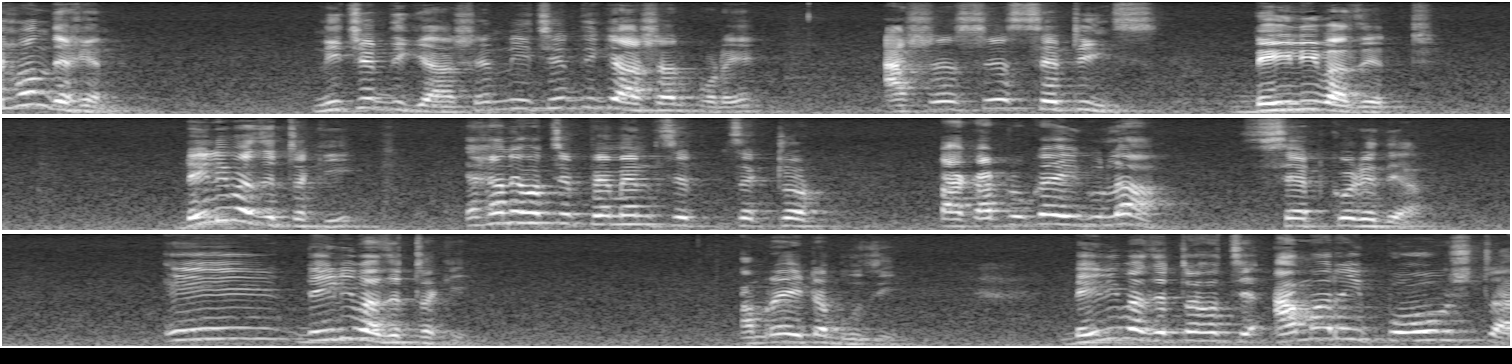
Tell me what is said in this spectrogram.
এখন দেখেন নিচের দিকে আসেন। নিচের দিকে আসার পরে আসে সে সেটিংস ডেইলি বাজেট ডেইলি বাজেটটা কি? এখানে হচ্ছে পেমেন্ট সেক্টর টাকা টুকা এগুলা সেট করে দেয়া। এই ডেইলি বাজেটটা কি? আমরা এটা বুঝি। ডেইলি বাজেটটা হচ্ছে আমার এই পোস্টটা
